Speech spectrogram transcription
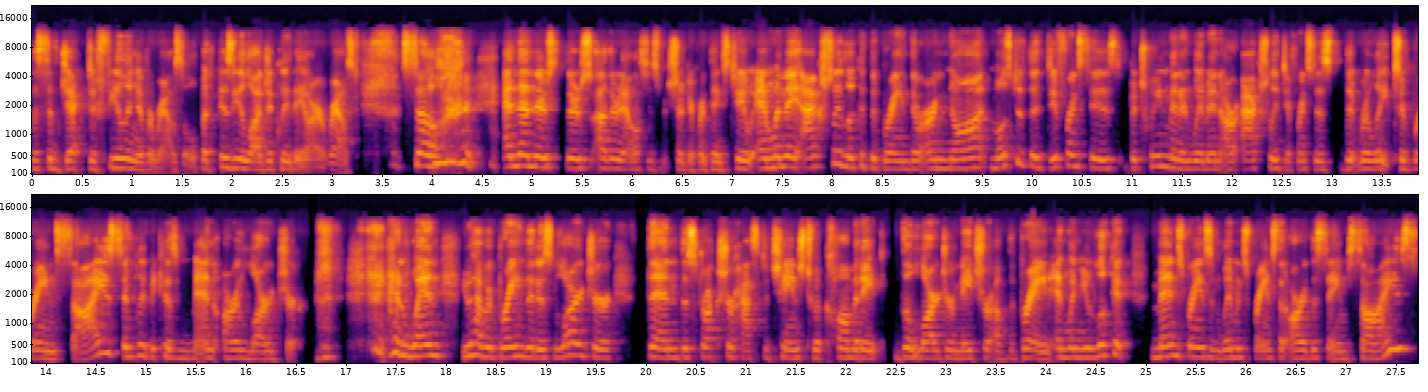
the subjective feeling of arousal, but physiologically they are aroused. So, and then there's there's other analyses which show different things too. And when they actually look at the brain, there are not most of the differences between men and women are actually differences that relate to brain size simply because men are larger. and when you have a brain that is larger, then the structure has to change to accommodate the larger nature of the brain. And when you look at men's brains and women's brains that are the same size,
